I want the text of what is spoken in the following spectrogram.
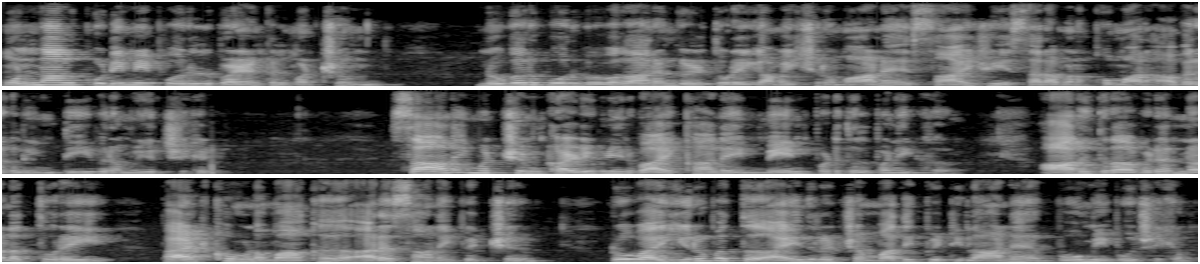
முன்னாள் குடிமைப் பொருள் வழங்கல் மற்றும் நுகர்வோர் விவகாரங்கள் துறை அமைச்சருமான சாய்ஜி சரவணகுமார் அவர்களின் தீவிர முயற்சிகள். சாலை மற்றும் கழிவுநீர் வாய்க்காலை மேம்படுத்தல் பணிக்கு ஆதிதிராவிடர் நலத்துறை பேட்கோ மூலமாக அரசாணை பெற்று ரூபாய் இருபத்து ஐந்து லட்சம் மதிப்பீட்டிலான பூமி பூஜையும்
